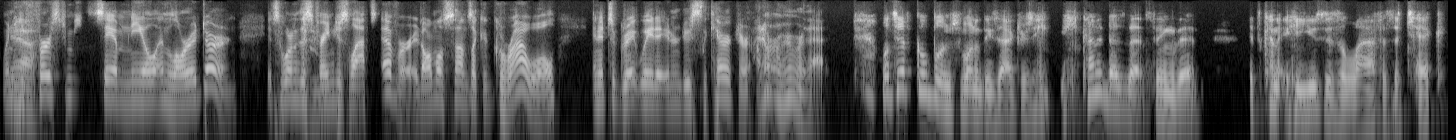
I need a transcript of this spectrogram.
when Yeah. he first meets Sam Neill and Laura Dern. It's one of the strangest laughs ever. It almost sounds like a growl, and it's a great way to introduce the character. I don't remember that. Well, Jeff Goldblum's one of these actors. He he kind of does that thing that it's kind of he uses a laugh as a tick,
